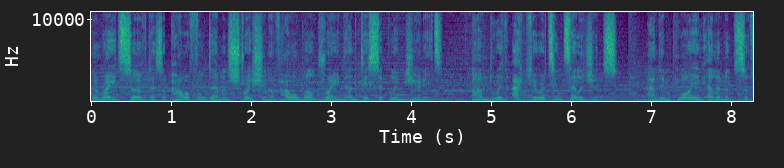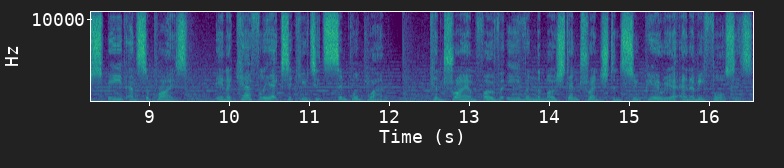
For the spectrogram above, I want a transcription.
The raid served as a powerful demonstration of how a well-trained and disciplined unit, armed with accurate intelligence and employing elements of speed and surprise in a carefully executed simple plan, can triumph over even the most entrenched and superior enemy forces.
